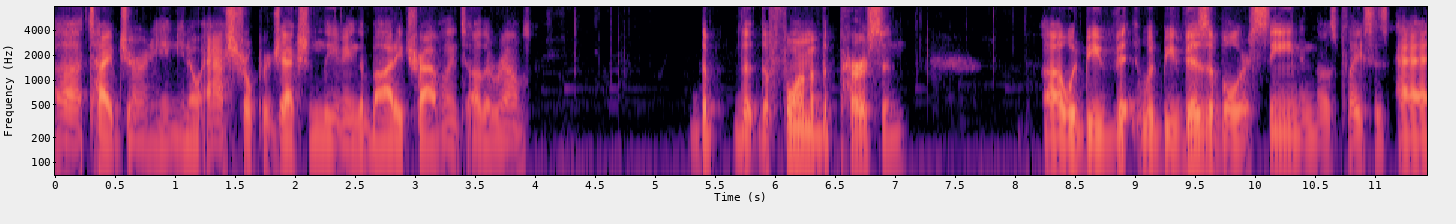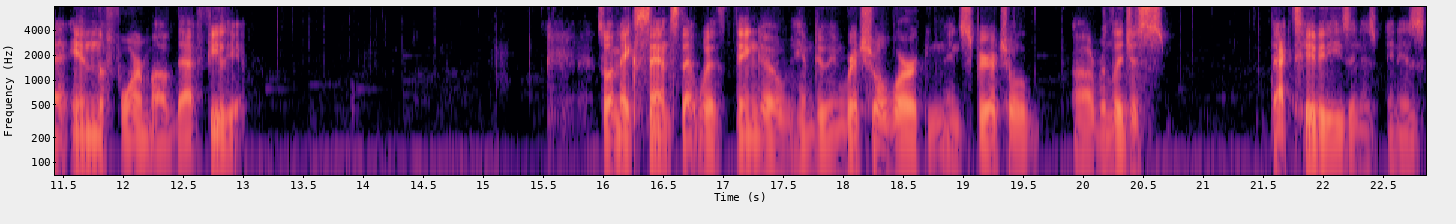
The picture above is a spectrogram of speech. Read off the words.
uh, type journeying, you know, astral projection, leaving the body, traveling to other realms. The the, the form of the person uh, would be vi- would be visible or seen in those places at, in the form of that fylgja. So it makes sense that with Dingo, him doing ritual work and, and spiritual, uh, religious activities in his in his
